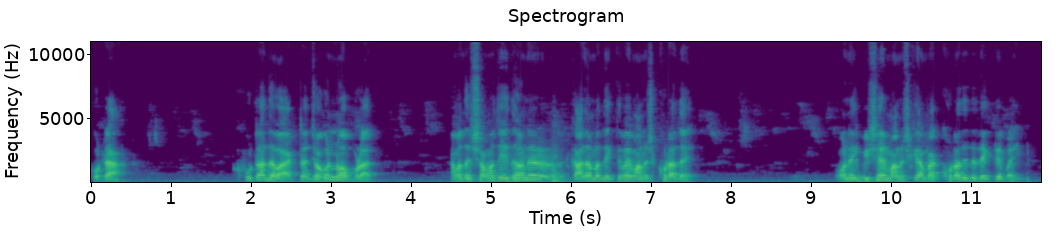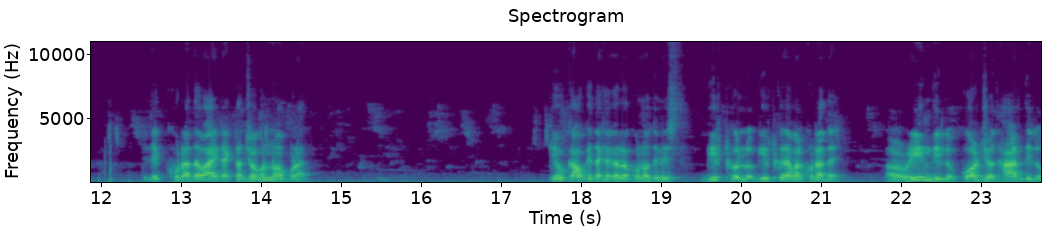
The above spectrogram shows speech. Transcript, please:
খোটা। খোটা দেওয়া, একটা জঘন্য অপরাধ। আমাদের সমাজে এই ধরনের কাজ আমরা দেখতে পাই, মানুষ খোটা দেয়। অনেক বিষয়ে মানুষকে আমরা খোটা দিতে দেখতে পাই। যে খোটা দেওয়া, এটা একটা জঘন্য অপরাধ। কেউ কাউকে দেখা গেল, কোনো জিনিস গিফট করল, গিফট করে আবার খোটা দেয়। ঋণ দিল, কর্জ, ধার দিল।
